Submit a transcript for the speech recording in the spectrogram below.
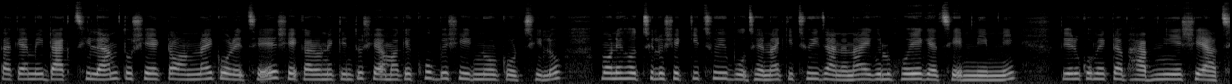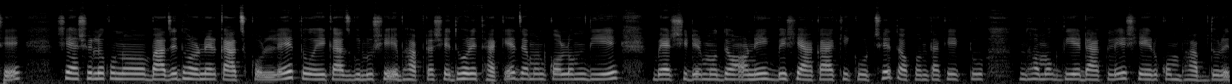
তাকে আমি ডাকছিলাম, তো সে একটা অন্যায় করেছে। সে কারণে কিন্তু সে আমাকে খুব বেশি ইগনোর করছিল। মনে হচ্ছিল সে কিছুই বোঝে না, কিছুই জানে না। এগুলো হয়ে গেছে এমনি এমনি। তো একটা ভাব নিয়ে সে আছে। সে আসলে কোনো বাজে ধরনের কাজ করলে তো এই কাজগুলো সে ভাবটা সে ধরে থাকে। যেমন কলম দিয়ে বেডশিটের মধ্যে অনেক বেশি আঁকাআঁকি করছে, তখন তাকে একটু ধমক দিয়ে ডাকলে সে এরকম ভাব ধরে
